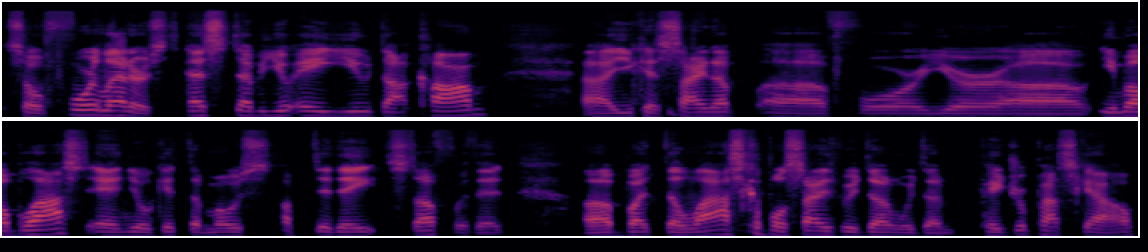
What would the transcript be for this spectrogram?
So four letters, swau.com. Uh, you can sign up uh, for your uh, email blast and you'll get the most up to date stuff with it. Uh, but the last couple of signs we've done, we've done Pedro Pascal,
